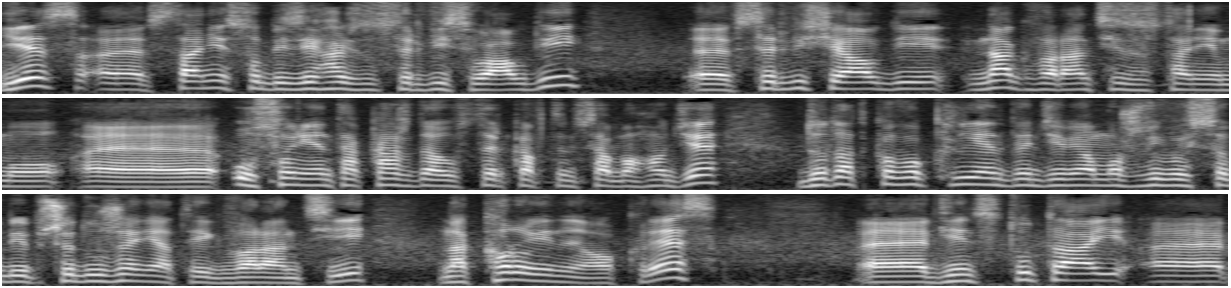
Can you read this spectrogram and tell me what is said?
jest w stanie sobie zjechać do serwisu Audi. W serwisie Audi na gwarancji zostanie mu usunięta każda usterka w tym samochodzie. Dodatkowo klient będzie miał możliwość sobie przedłużenia tej gwarancji na kolejny okres. E, Więc tutaj e,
